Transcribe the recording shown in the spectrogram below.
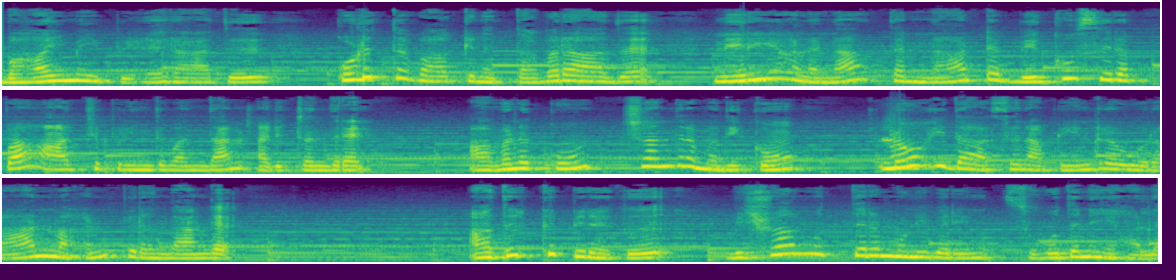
வாய்மை பிழறாது கொடுத்த வாக்கின தவறாத நெறியாளனா தன் நாட்டை வெகு சிறப்பா ஆட்சி புரிந்து வந்தான் ஹரிச்சந்திரன் அவனுக்கும் சந்திரமதிக்கும் லோகிதாசன் அப்படின்ற ஒரு ஆண்மகன் பிறந்தாங்க. அதற்கு பிறகு விஸ்வாமுத்திர முனிவரின் சோதனையால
